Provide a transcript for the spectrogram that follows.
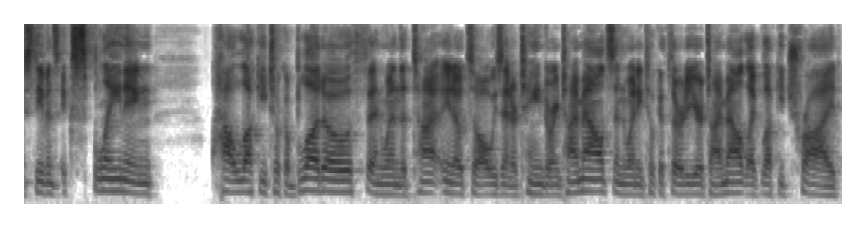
Stevens explaining how Lucky took a blood oath and when the time, you know, to always entertain during timeouts and when he took a 30 year timeout, like Lucky tried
